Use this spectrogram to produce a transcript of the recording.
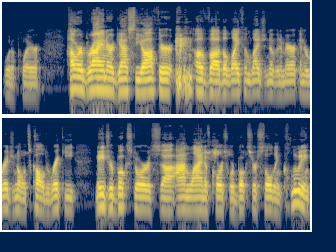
What a player. Howard Bryant, our guest, the author of uh, The Life and Legend of an American Original. It's called Rickey. Major bookstores uh, online, of course, where books are sold, including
